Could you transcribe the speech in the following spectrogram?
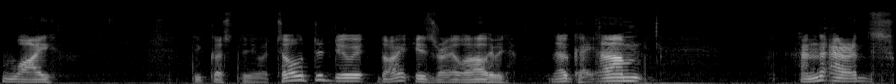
why? Because they were told to do it by Israel. Oh, here we go. Okay, um, and the Arabs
